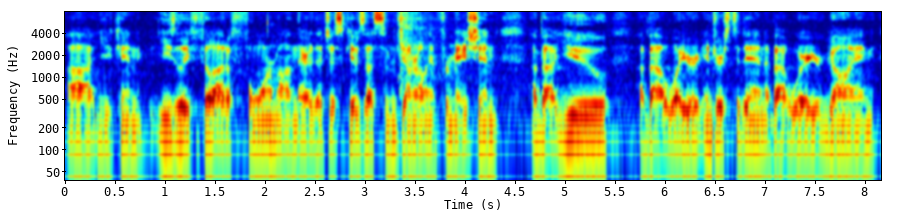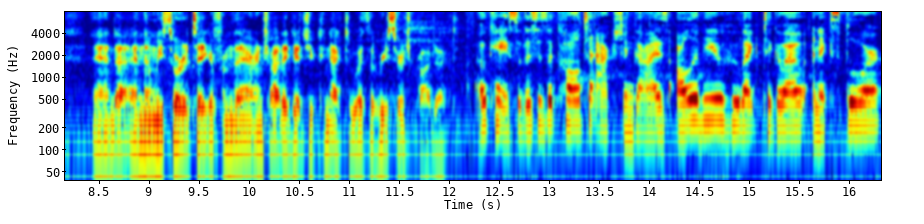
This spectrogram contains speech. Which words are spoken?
Uh, you can easily fill out a form on there that just gives us some general information about you, about what you're interested in, about where you're going, and, uh, and then we sort of take it from there and try to get you connected with a research project. Okay, so this is a call to action, guys. All of you who like to go out and explore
